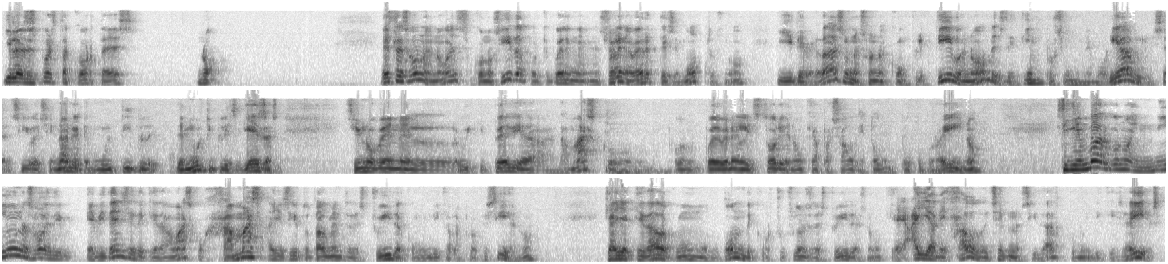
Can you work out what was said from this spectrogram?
Y la respuesta corta es, no. Esta zona no es conocida porque pueden, suelen haber terremotos, ¿no? Y de verdad es una zona conflictiva, ¿no? Desde tiempos inmemoriales. Ha sido escenario de, múltiples, de múltiples guerras. Si uno ve en el Wikipedia Damasco, puede ver en la historia, ¿no? Que ha pasado de todo un poco por ahí, ¿no? Sin embargo, no hay ni una sola evidencia de que Damasco jamás haya sido totalmente destruida, como indica la profecía, ¿no? Que haya quedado como un montón de construcciones destruidas, ¿no? Que haya dejado de ser una ciudad, como indica Isaías.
